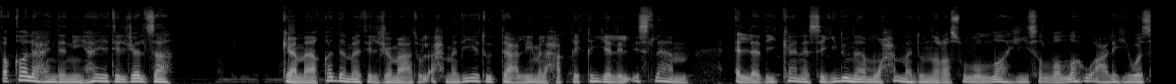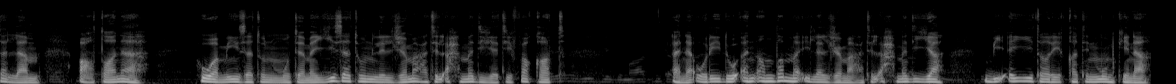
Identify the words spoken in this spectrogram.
فقال عند نهاية الجلسة: كما قدمت الجماعة الأحمدية التعليم الحقيقي للإسلام الذي كان سيدنا محمد رسول الله صلى الله عليه وسلم أعطاناه هو ميزة متميزة للجماعة الأحمدية فقط. أنا أريد أن أنضم إلى الجماعة الأحمدية بأي طريقة ممكنة،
